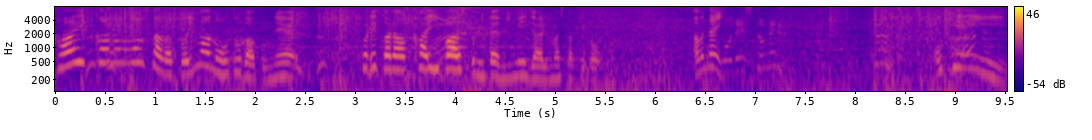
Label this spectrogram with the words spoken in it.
開花のモンスターだと今の音だとねこれから怪バーストみたいなイメージありましたけど。危ない。オッケー。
